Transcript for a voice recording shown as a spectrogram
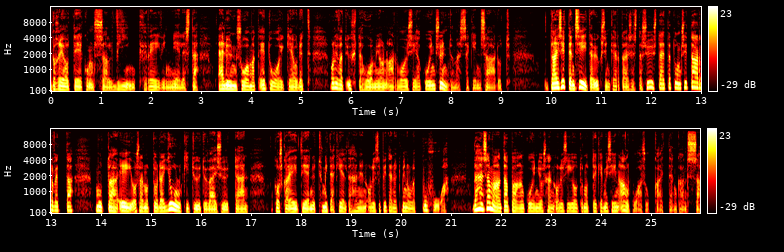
Breote Consalvin kreivin mielestä älyn suomat etuoikeudet olivat yhtä huomion arvoisia kuin syntymässäkin saadut. Tai sitten siitä yksinkertaisesta syystä, että tunsi tarvetta, mutta ei osannut tuoda julkityytyväisyyttään, koska ei tiennyt, mitä kieltä hänen olisi pitänyt minulle puhua. Vähän samaan tapaan kuin jos hän olisi joutunut tekemisiin alkuasukkaiden kanssa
